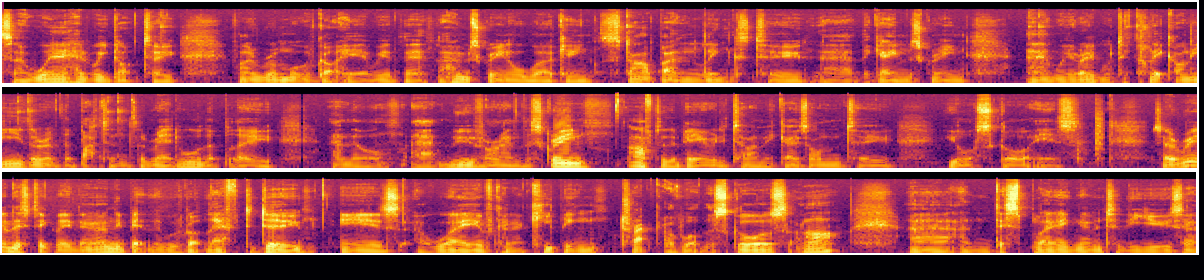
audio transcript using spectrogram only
So where had we got to? If I run what we've got here, we have the, the home screen all working, start button links to uh, the game screen, and we were able to click on either of the buttons, the red or the blue, and they'll uh, move around the screen. After the period of time, it goes on to your score is. So realistically, the only bit that we've got left to do is a way of kind of keeping track of what the scores are uh, and displaying them to the user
